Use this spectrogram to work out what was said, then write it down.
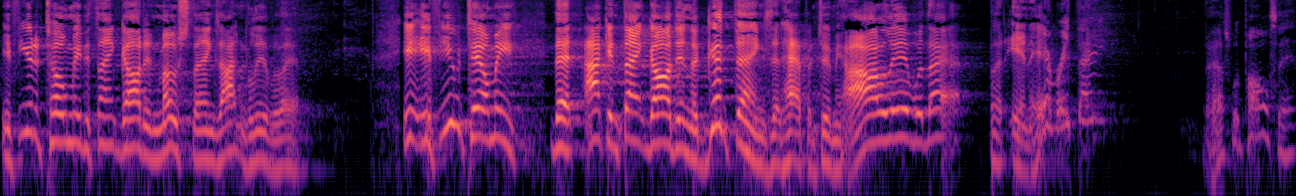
if you'd have told me to thank God in most things, I can live with that. If you tell me that I can thank God in the good things that happen to me, I'll live with that. But in everything? That's what Paul says.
